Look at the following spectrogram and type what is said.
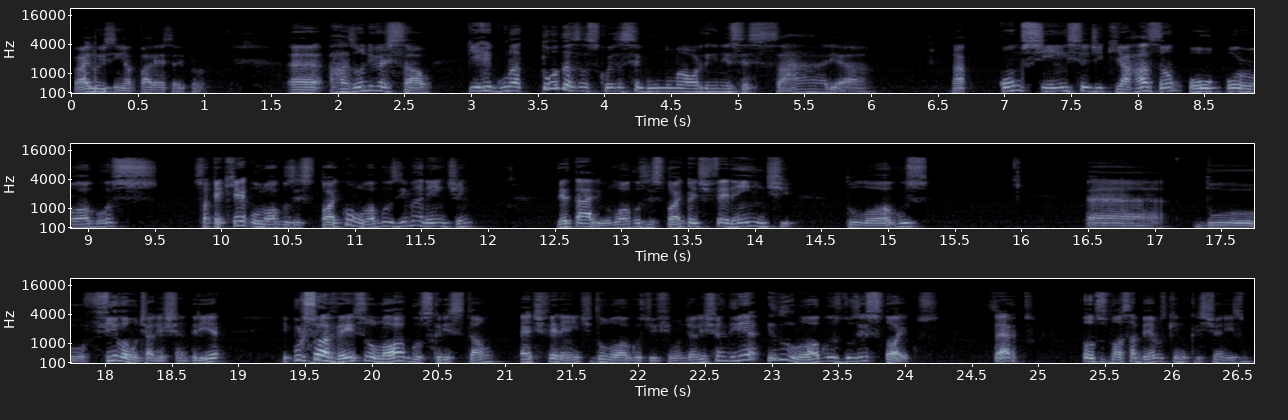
Vai, Luizinho, aparece aí, pronto. É, a razão universal que regula todas as coisas segundo uma ordem necessária, na consciência de que a razão, ou o logos, só que aqui é o logos histórico é um logos imanente, hein? Detalhe, o logos histórico é diferente do logos uh, do Filon de Alexandria, e por sua vez o logos cristão é diferente do logos de Filon de Alexandria e do logos dos estoicos, certo? Todos nós sabemos que no cristianismo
